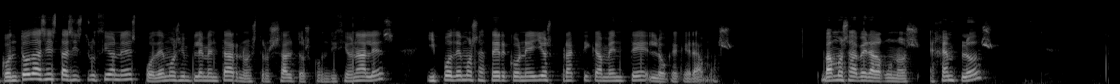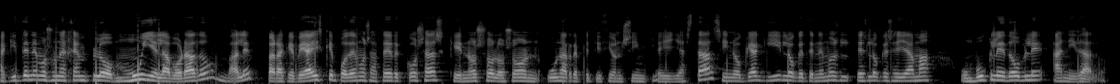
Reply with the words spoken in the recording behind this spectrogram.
Con todas estas instrucciones podemos implementar nuestros saltos condicionales y podemos hacer con ellos prácticamente lo que queramos. Vamos a ver algunos ejemplos. Aquí tenemos un ejemplo muy elaborado, ¿vale? Para que veáis que podemos hacer cosas que no solo son una repetición simple y ya está, sino que aquí lo que tenemos es lo que se llama un bucle doble anidado.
